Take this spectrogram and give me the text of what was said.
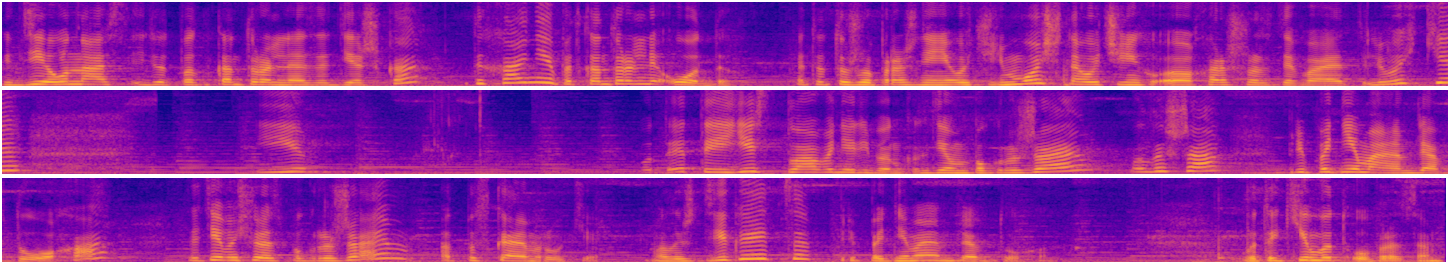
где у нас идет подконтрольная задержка дыхания и подконтрольный отдых. Это тоже упражнение очень мощное, очень э, хорошо развивает легкие. И вот это и есть плавание ребенка, где мы погружаем малыша, приподнимаем для вдоха, затем еще раз погружаем, отпускаем руки. Малыш двигается, приподнимаем для вдоха. Вот таким вот образом.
